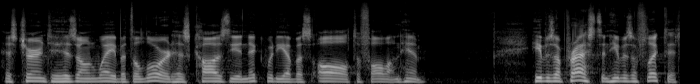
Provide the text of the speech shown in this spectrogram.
has turned to his own way, but the Lord has caused the iniquity of us all to fall on him. He was oppressed and he was afflicted,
